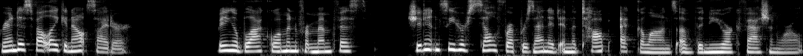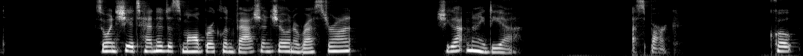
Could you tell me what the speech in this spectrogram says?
Brandice felt like an outsider. Being a black woman from Memphis, she didn't see herself represented in the top echelons of the New York fashion world. So when she attended a small Brooklyn fashion show in a restaurant, she got an idea. A spark. Quote,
